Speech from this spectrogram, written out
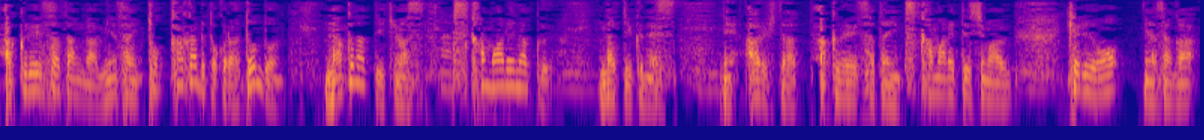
悪霊サタンが皆さんに取っかかるところはどんどんなくなっていきます。捕まれなくなっていくんです。ね、ある人は悪霊サタンに捕まれてしまう。けれども、皆さんが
